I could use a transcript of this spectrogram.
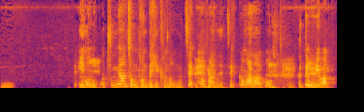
그리고 이건 여기- 너무 중요한 정보인데 이건 너무 쬐끄만해, 쬐끄만하고 그때 우리 한- 막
